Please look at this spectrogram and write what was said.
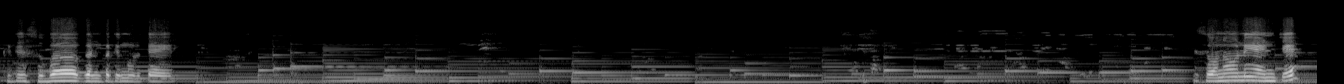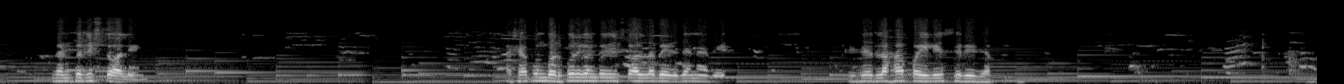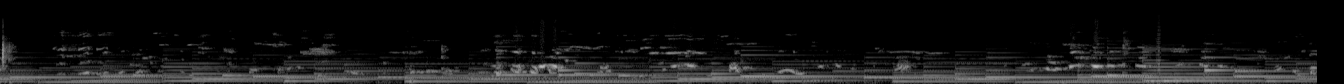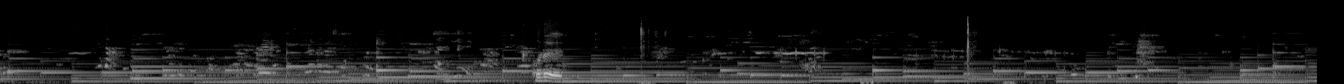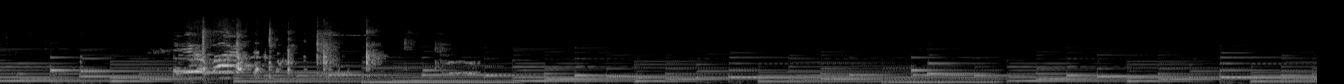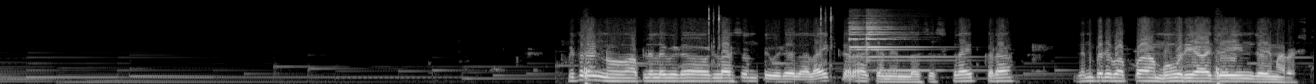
किती शुभ गणपती मूर्ती आहे. सोनवणे यांचे गणपती स्टॉल आहे. अशा पण भरपूर गणपती स्टॉलला भेट देणार आहे त्याच्यातला हा पहिले सिरीज आपली कुठे? मित्रांनो आपल्याला व्हिडिओ आवडला असेल तर व्हिडिओला लाईक करा चॅनलला सबस्क्राईब करा. गणपती बाप्पा मोर्या जय हिंद जय महाराष्ट्र.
